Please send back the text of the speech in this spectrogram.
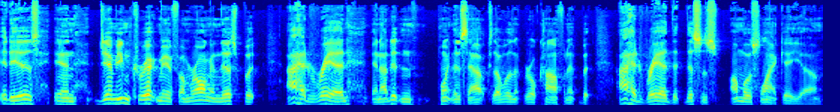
It is. And Jim, you can correct me if I'm wrong in this, but I had read, and I didn't point this out because I wasn't real confident, but I had read that this is almost like a, um,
